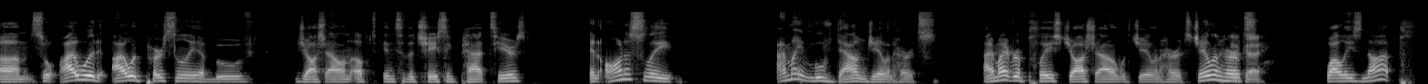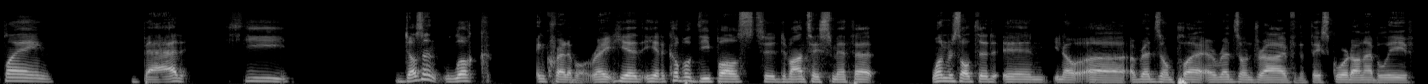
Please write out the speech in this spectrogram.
Um, so I would I would personally have moved Josh Allen up into the chasing Pat tiers. And honestly, I might move down Jalen Hurts. I might replace Josh Allen with Jalen Hurts. Jalen Hurts, Okay. while he's not playing bad, he doesn't look incredible, right? He had he had a couple of deep balls to DeVonta Smith that one resulted in, you know, uh, a red zone play, a red zone drive that they scored on, I believe.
